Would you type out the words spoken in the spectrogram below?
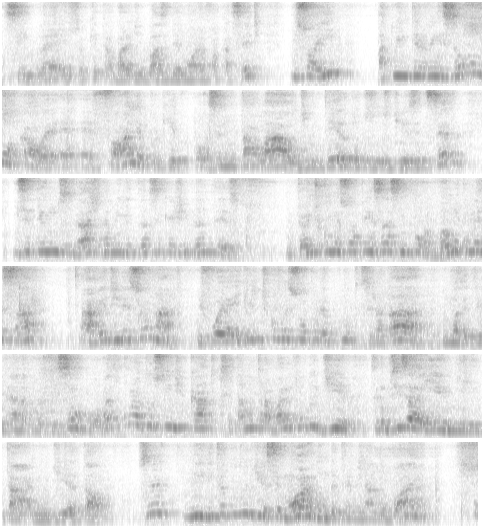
assembleia, isso aqui, trabalho de base demora pra cacete, isso aí, a tua intervenção no local é, é, é falha, porque porra, você não está lá o dia inteiro, todos os dias, etc. E você tem um desgaste da militância que é gigantesco. Então a gente começou a pensar assim, porra, vamos começar a redirecionar. E foi aí que a gente começou, por exemplo, você já está numa determinada profissão, pô, vai procurar o teu sindicato, que você está no trabalho todo dia. Você não precisa ir militar no dia tal. Você milita todo dia. Você mora num determinado bairro, pô,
